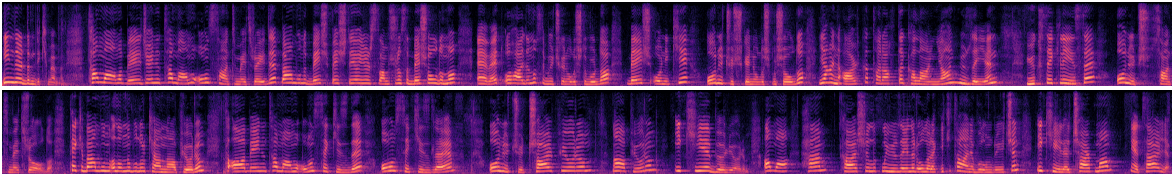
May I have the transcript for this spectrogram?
indirdim dikmemi. Tamamı BC'nin tamamı 10 santimetreydi. Ben bunu 5 5 diye ayırırsam şurası 5 oldu mu? Evet. O halde nasıl bir üçgen oluştu burada? 5 12 13 üçgeni oluşmuş oldu. Yani arka tarafta kalan yan yüzeyin yüksekliği ise 13 santimetre oldu. Peki ben bunun alanını bulurken ne yapıyorum? AB'nin tamamı 18'de 18 ile 13'ü çarpıyorum. Ne yapıyorum? 2'ye bölüyorum. Ama hem karşılıklı yüzeyler olarak iki tane bulunduğu için 2 ile çarpmam yeterli.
